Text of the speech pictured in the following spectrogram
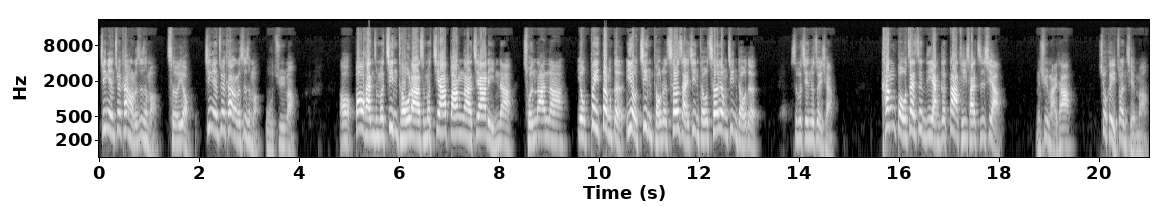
今年最看好的是什么？车用。今年最看好的是什么？五 G 嘛。哦，包含什么镜头啦，什么嘉邦啦、嘉麟啦、淳安呐，有被动的，也有镜头的，车载镜头、车用镜头的，是不是今天就最强？Combo 在这两个大题材之下，你去买它就可以赚钱嘛。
